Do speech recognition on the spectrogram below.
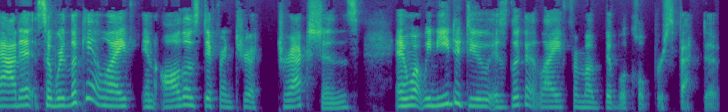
at it. So we're looking at life in all those different dire- directions. And what we need to do is look at life from a biblical perspective.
